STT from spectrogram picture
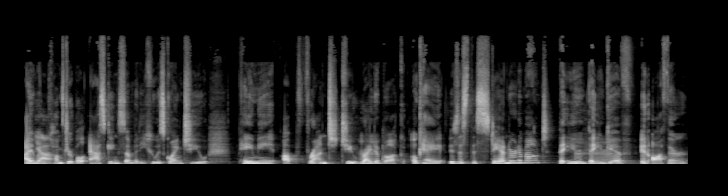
I'm Yeah. uncomfortable asking somebody who is going to pay me up front to write a Mm-hmm. book. Okay, is this the standard amount that you that you Mhm. give an author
